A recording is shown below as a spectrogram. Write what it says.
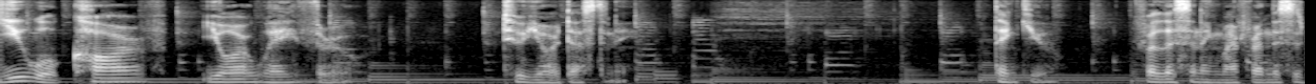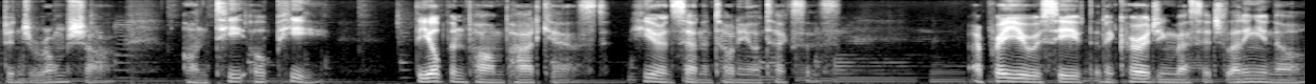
You will carve your way through to your destiny. Thank you for listening, my friend. This has been Jerome Shaw on TOP the Open Palm Podcast here in San Antonio, Texas. I pray you received an encouraging message letting you know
